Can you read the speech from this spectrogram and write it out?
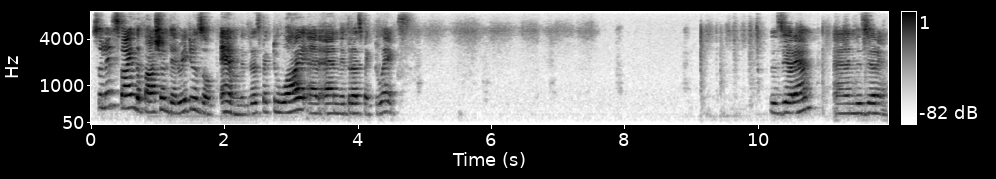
So let's find the partial derivatives of m with respect to y and n with respect to x. This is your m and this is your n.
